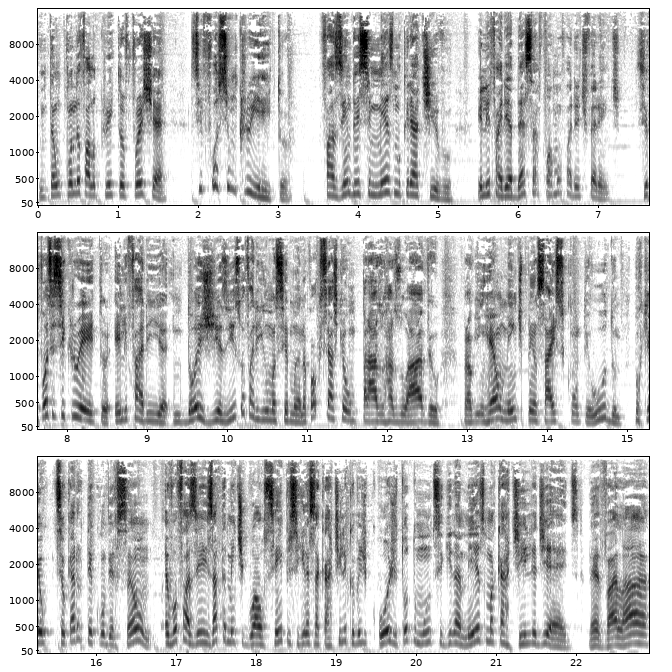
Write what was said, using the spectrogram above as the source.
Então, quando eu falo creator first é, se fosse um creator fazendo esse mesmo criativo, ele faria dessa forma ou faria diferente? Se fosse esse creator, ele faria em dois dias isso ou faria em uma semana? Qual que você acha que é um prazo razoável para alguém realmente pensar esse conteúdo? Porque eu- se eu quero ter conversão, eu vou fazer exatamente igual sempre seguindo essa cartilha que eu vejo hoje todo mundo seguindo a mesma cartilha de ads, né? Vai lá,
